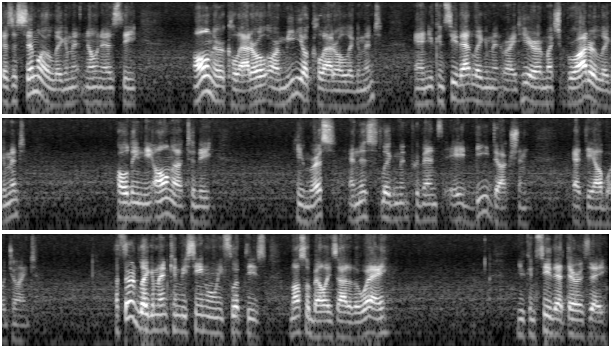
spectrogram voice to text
there's a similar ligament known as the ulnar collateral or medial collateral ligament and you can see that ligament right here, a much broader ligament holding the ulna to the humerus, and this ligament prevents abduction at the elbow joint. A third ligament can be seen when we flip these muscle bellies out of the way. You can see that there is a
